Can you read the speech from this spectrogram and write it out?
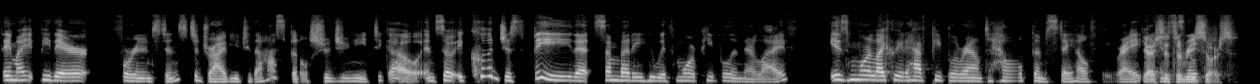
they might be there for instance, to drive you to the hospital should you need to go. And so it could just be that somebody who, with more people in their life, is more likely to have people around to help them stay healthy, right? Yes, and it's so a resource.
